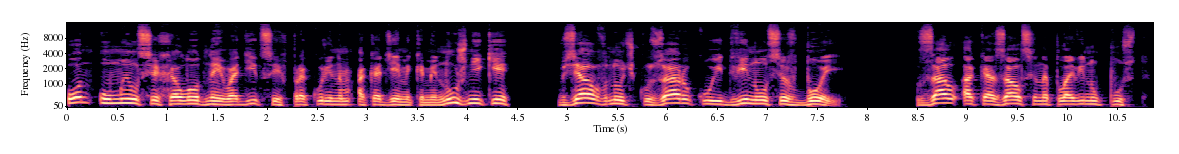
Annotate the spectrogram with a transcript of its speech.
Он умылся холодной водицей в прокуренном академиками нужнике, взял внучку за руку и двинулся в бой. Зал оказался наполовину пуст.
